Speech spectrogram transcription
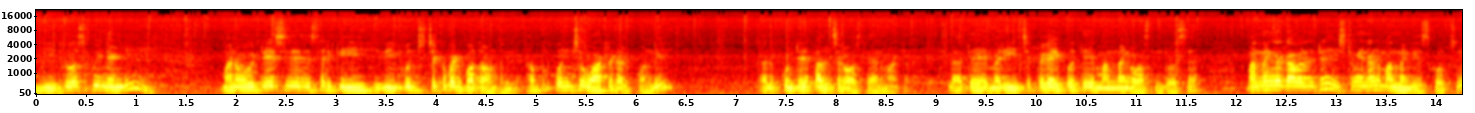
ఇది దోసపిండి మనం ఒకటి వేసేసరికి ఇది కొంచెం చిక్కబడిపోతూ ఉంటుంది. అప్పుడు కొంచెం వాటర్ కలుపుకోండి. కలుపుకుంటే పలచగా వస్తాయి అన్నమాట లేకపోతే మరి చిక్కగా అయిపోతే మందంగా వస్తుంది దోశ. మందంగా కావాలంటే ఇష్టమైన వాళ్ళు మందంగా వేసుకోవచ్చు.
